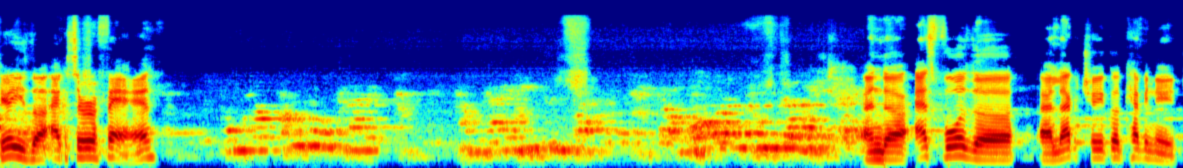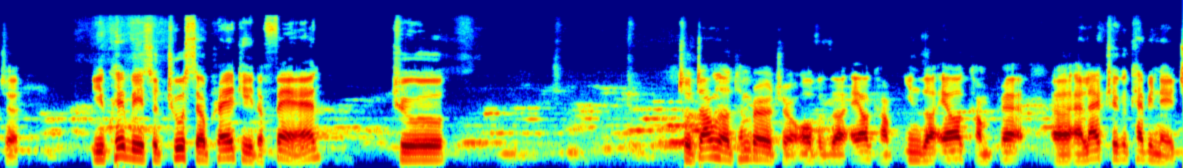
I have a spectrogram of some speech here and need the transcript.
Here is the extra fan. And uh, as for the electric cabinet, with two separated fan to to down the temperature of the air in the air compress uh, electric cabinet.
